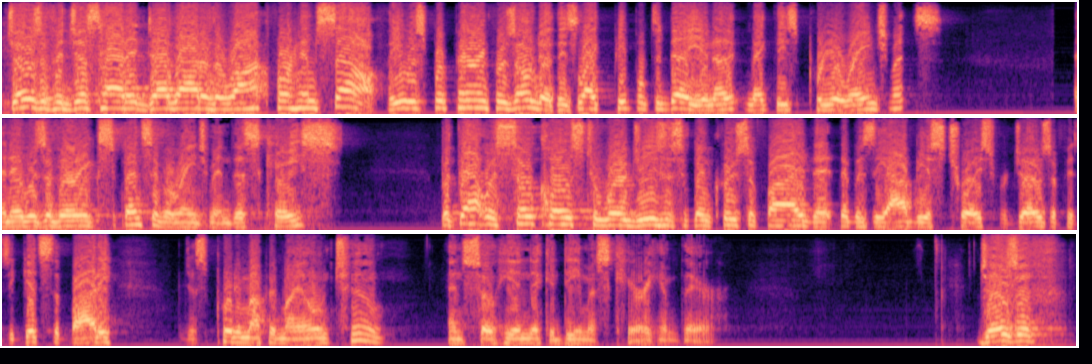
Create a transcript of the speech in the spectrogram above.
Joseph had just had it dug out of the rock for himself. He was preparing for his own death. He's like people today, you know, make these prearrangements. And it was a very expensive arrangement in this case. But that was so close to where Jesus had been crucified that that was the obvious choice for Joseph as he gets the body, I just put him up in my own tomb. And so he and Nicodemus carry him there. Joseph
